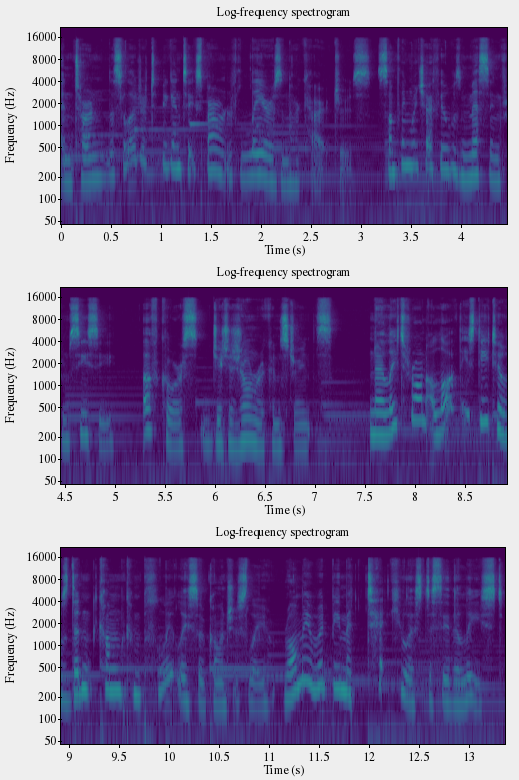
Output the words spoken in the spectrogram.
In turn, this allowed her to begin to experiment with layers in her characters, something which I feel was missing from Sisi. Of course, due to genre constraints. Now, later on, a lot of these details didn't come completely subconsciously. Romy would be meticulous to say the least.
